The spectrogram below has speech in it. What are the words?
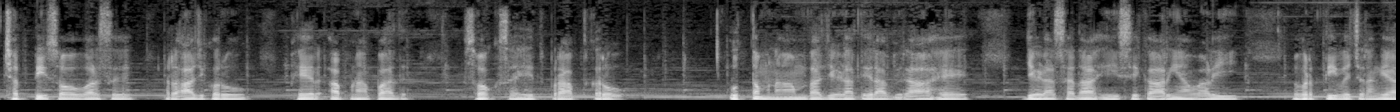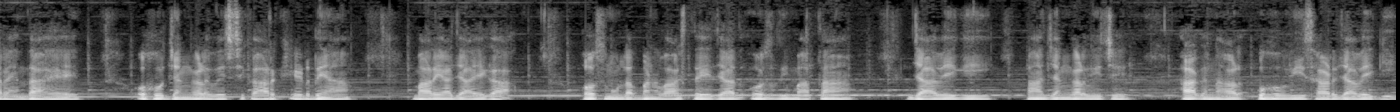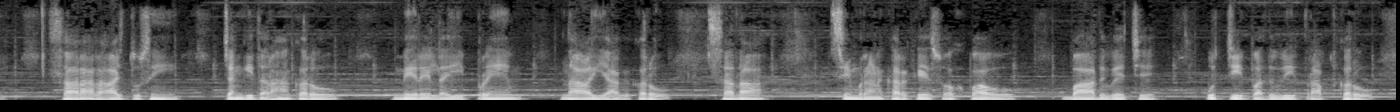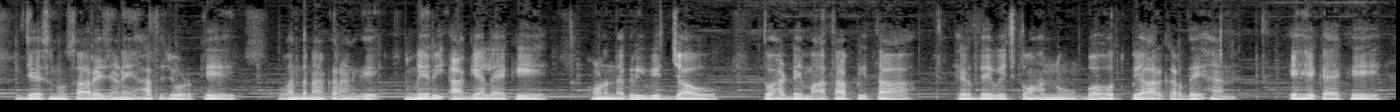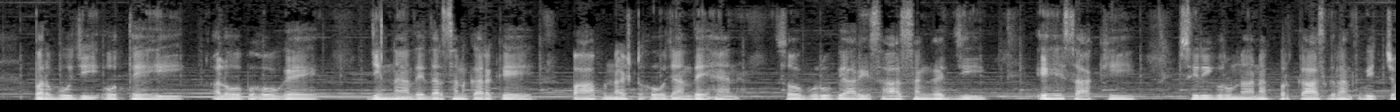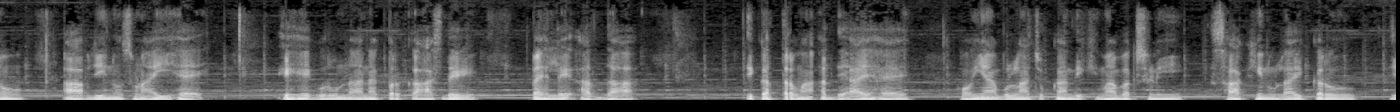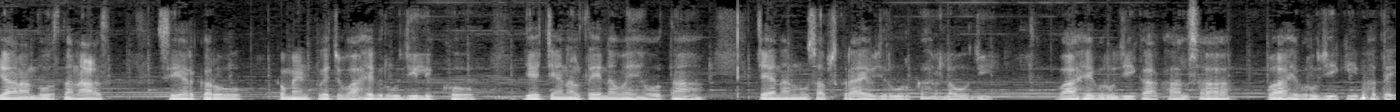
3600 ਵਰਸ ਰਾਜ ਕਰੋ, ਫਿਰ ਆਪਣਾ ਪਦ ਸੁਖ ਸਹਿਤ ਪ੍ਰਾਪਤ ਕਰੋ। ਉੱਤਮ ਨਾਮ ਦਾ ਜਿਹੜਾ ਤੇਰਾ ਵਿਰਾਹ ਹੈ, ਜਿਹੜਾ ਸਦਾ ਹੀ ਸ਼ਿਕਾਰੀਆਂ ਵਾਲੀ ਵਰਤੀ ਵਿੱਚ ਰੰਗਿਆ ਰਹਿੰਦਾ ਹੈ, ਉਹ ਜੰਗਲ ਵਿੱਚ ਸ਼ਿਕਾਰ ਖੇਡਦਿਆਂ ਮਾਰਿਆ ਜਾਏਗਾ। ਉਸ ਨੂੰ ਲੱਭਣ ਵਾਸਤੇ ਜਦ ਉਸ ਦੀ ਮਾਤਾ ਜਾਵੇਗੀ, ਤਾਂ ਜੰਗਲ ਵਿੱਚ ਅੱਗ ਨਾਲ ਉਹ ਵੀ ਸੜ ਜਾਵੇਗੀ। ਸਾਰਾ ਰਾਜ ਤੁਸੀਂ ਚੰਗੀ ਤਰ੍ਹਾਂ ਕਰੋ। ਮੇਰੇ ਲਈ ਪ੍ਰੇਮ ਨਾਲ ਯਾਗ ਕਰੋ। ਸਦਾ ਸਿਮਰਨ ਕਰਕੇ ਸੁਖ ਪਾਓ। ਬਾਅਦ ਵਿੱਚ ਉੱਚੀ ਪਦਵੀ ਪ੍ਰਾਪਤ ਕਰੋ, ਜਿਸ ਨੂੰ ਸਾਰੇ ਜਣੇ ਹੱਥ ਜੋੜ ਕੇ ਵੰਦਨਾ ਕਰਨਗੇ। ਮੇਰੀ ਆਗਿਆ ਲੈ ਕੇ ਹੁਣ ਨਗਰੀ ਵਿੱਚ ਜਾਓ। ਤੁਹਾਡੇ ਮਾਤਾ ਪਿਤਾ ਹਿਰਦੇ ਵਿੱਚ ਤੁਹਾਨੂੰ ਬਹੁਤ ਪਿਆਰ ਕਰਦੇ ਹਨ। ਇਹ ਕਹਿ ਕੇ ਪ੍ਰਭੂ ਜੀ ਉੱਥੇ ਹੀ ਅਲੋਪ ਹੋ ਗਏ, ਜਿਨ੍ਹਾਂ ਦੇ ਦਰਸ਼ਨ ਕਰਕੇ ਪਾਪ ਨਸ਼ਟ ਹੋ ਜਾਂਦੇ ਹਨ। ਸੋ ਗੁਰੂ ਪਿਆਰੀ ਸਾਧ ਸੰਗਤ ਜੀ, ਇਹ ਸਾਖੀ ਸ੍ਰੀ ਗੁਰੂ ਨਾਨਕ ਪ੍ਰਕਾਸ਼ ਗ੍ਰੰਥ ਵਿੱਚੋਂ ਆਪ ਜੀ ਨੂੰ ਸੁਣਾਈ ਹੈ। ਇਹ ਗੁਰੂ ਨਾਨਕ ਪ੍ਰਕਾਸ਼ ਦੇ ਪਹਿਲੇ ਅੱਧ ਦਾ 71ਵਾਂ ਅਧਿਆਇ ਹੈ। ਹੋਈਆਂ ਬੁੱਲਾਂ ਚੁੱਕਾਂ ਦੀ ਖਿਮਾ ਬਖਸ਼ਣੀ ਸਾਖੀ ਨੂੰ ਲਾਈਕ ਕਰੋ, ਯਾਰਾਂ ਦੋਸਤਾਂ ਨਾਲ ਸ਼ੇਅਰ ਕਰੋ ਕਮੈਂਟ ਵਿੱਚ ਵਾਹਿਗੁਰੂ ਜੀ ਲਿਖੋ। ਜੇ ਚੈਨਲ ਤੇ ਨਵੇਂ ਹੋ ਤਾਂ ਚੈਨਲ ਨੂੰ ਸਬਸਕ੍ਰਾਈਬ ਜ਼ਰੂਰ ਕਰ ਲਓ ਜੀ। ਵਾਹਿਗੁਰੂ ਜੀ ਕਾ ਖਾਲਸਾ, ਵਾਹਿਗੁਰੂ ਜੀ ਕੀ ਫਤਿਹ।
